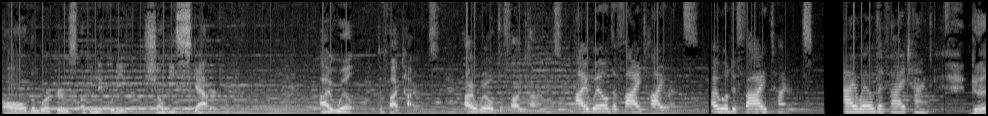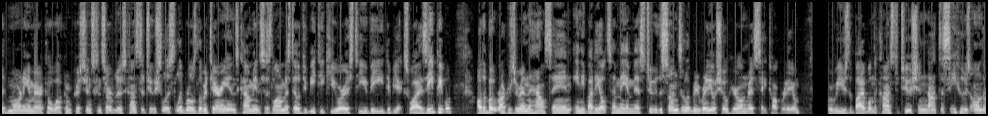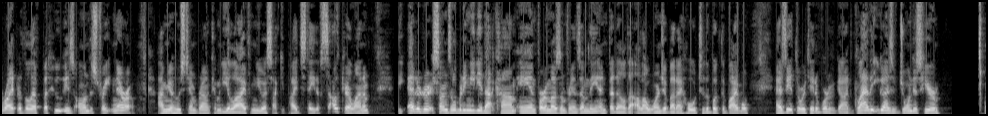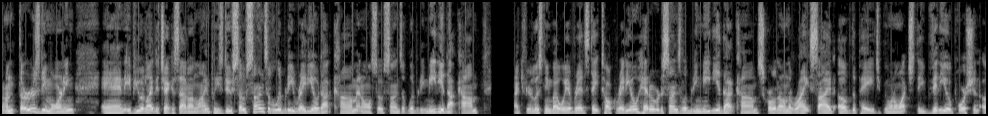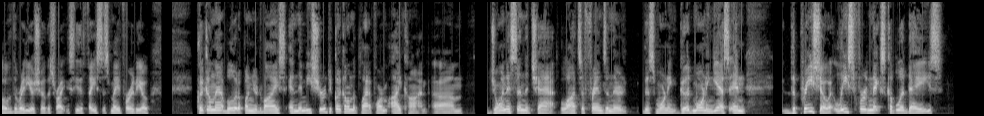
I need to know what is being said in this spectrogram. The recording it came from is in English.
All the workers of iniquity shall be scattered. I will defy tyrants. I will defy tyrants. I will defy tyrants. I will defy tyrants. I will defy tyrants. Good morning, America. Welcome, Christians, conservatives, constitutionalists, liberals, libertarians, communists, Islamists, LGBTQ, RSTUV, WXYZ people. All the boat rockers are in the house, and anybody else I may have missed to the Sons of Liberty radio show here on Red State Talk Radio, where we use the Bible and the Constitution not to see who's on the right or the left, but who is on the straight and narrow. I'm your host, Tim Brown, coming to you live from the U.S. occupied state of South Carolina. The editor at sonsoflibertymedia.com, and for our Muslim friends, I'm the infidel that Allah warned you about. I hold to the book, the Bible, as the authoritative word of God. Glad that you guys have joined us here on Thursday morning. And if you would like to check us out online, please do so. Sons of Liberty Radio.com and also Sons of. If you're listening by way of Red State Talk Radio, head over to Liberty Scroll down on the right side of the page. If you want to watch the video portion of the radio show, that's right. You see the faces made for radio. Click on that, blow it up on your device, and then be sure to click on the platform icon. Um, join us in the chat. Lots of friends in there this morning. Good morning. Yes. And the pre show, at least for the next couple of days,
